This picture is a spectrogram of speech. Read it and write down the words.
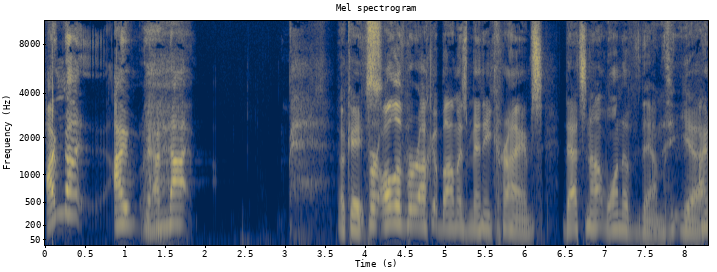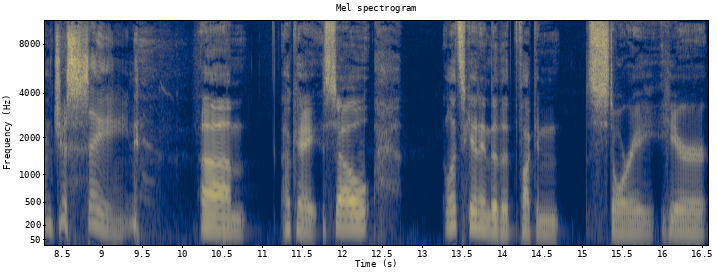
I'm not. I. I'm not. Okay, For all of Barack Obama's many crimes, that's not one of them. Yeah. I'm just saying. Um. Okay. So let's get into the fucking story here,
